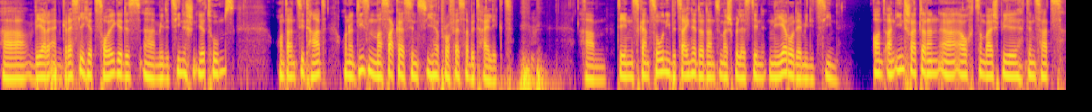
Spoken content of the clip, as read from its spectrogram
äh, wäre ein grässlicher Zeuge des äh, medizinischen Irrtums. Und dann Zitat, und an diesem Massaker sind Sie, Herr Professor, beteiligt. Hm. Ähm, den Scanzoni bezeichnet er dann zum Beispiel als den Nero der Medizin. Und an ihn schreibt er dann äh, auch zum Beispiel den Satz,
